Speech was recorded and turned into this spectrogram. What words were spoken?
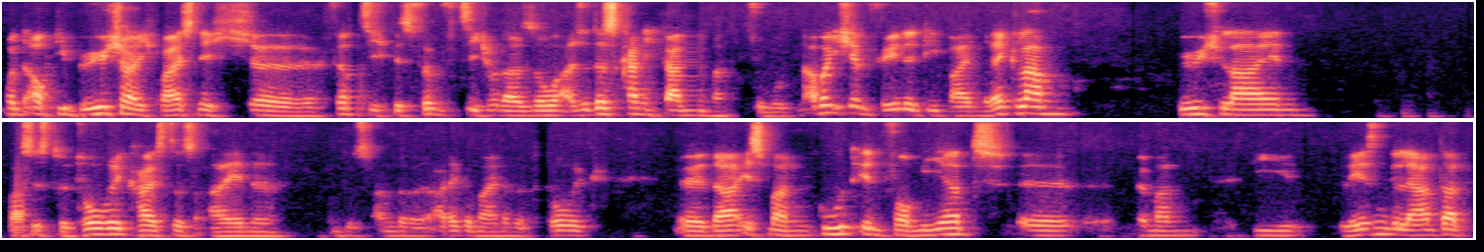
und auch die Bücher, ich weiß nicht, äh, 40 bis 50 oder so, also das kann ich gar niemandem zumuten. Aber ich empfehle die beiden Reklam-Büchlein. Was ist Rhetorik, heißt das eine, und das andere allgemeine Rhetorik. Äh, da ist man gut informiert, äh, wenn man die lesen gelernt hat.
